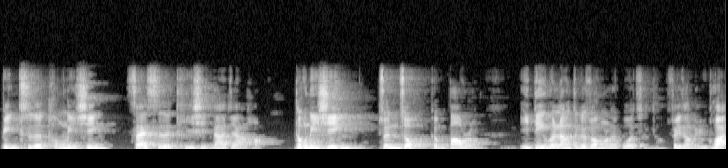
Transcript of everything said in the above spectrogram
秉持着同理心，再次的提醒大家哈，同理心、尊重跟包容。一定会让这个装潢的过程非常的愉快，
